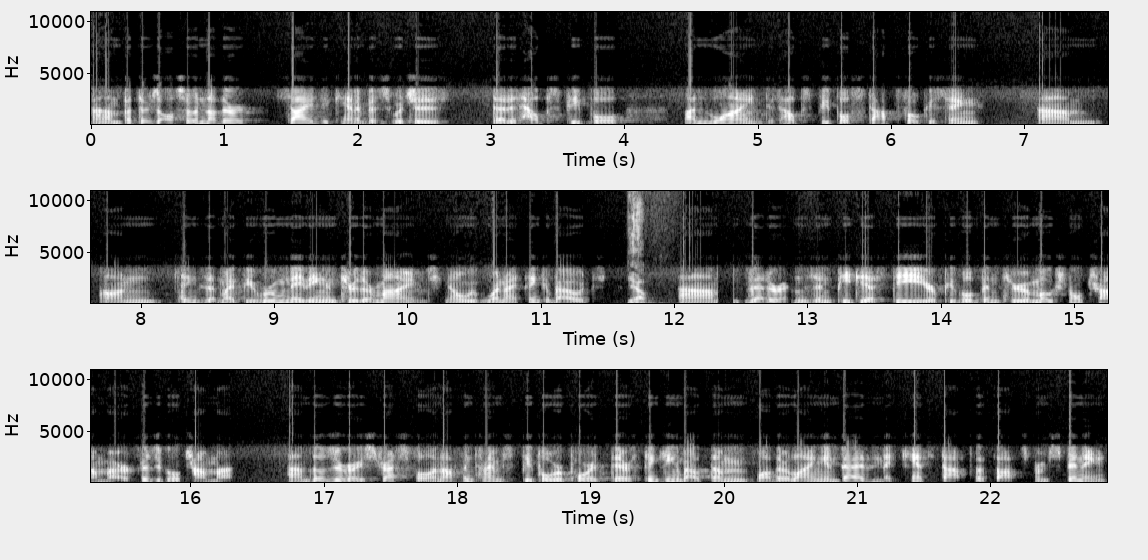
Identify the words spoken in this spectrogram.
Um, but there's also another side to cannabis, which is that it helps people unwind. It helps people stop focusing um, on things that might be ruminating through their mind. You know, when I think about yep. um, veterans and PTSD or people who've been through emotional trauma or physical trauma, um, those are very stressful. And oftentimes people report they're thinking about them while they're lying in bed and they can't stop the thoughts from spinning,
